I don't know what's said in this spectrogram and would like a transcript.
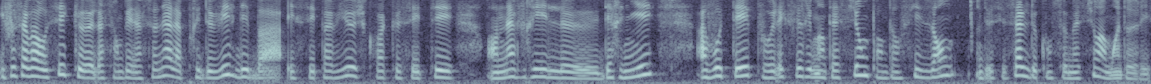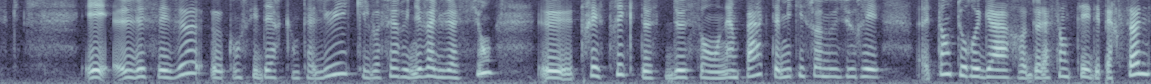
il faut savoir aussi que l'Assemblée nationale a pris de vifs débats, et c'est pas vieux, je crois que c'était en avril dernier, a voté pour l'expérimentation pendant six ans de ces salles de consommation à moindre risque. Et le CESE considère quant à lui qu'il doit faire une évaluation euh, très strict de, son impact, mais qui soit mesuré euh, tant au regard de la santé des personnes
